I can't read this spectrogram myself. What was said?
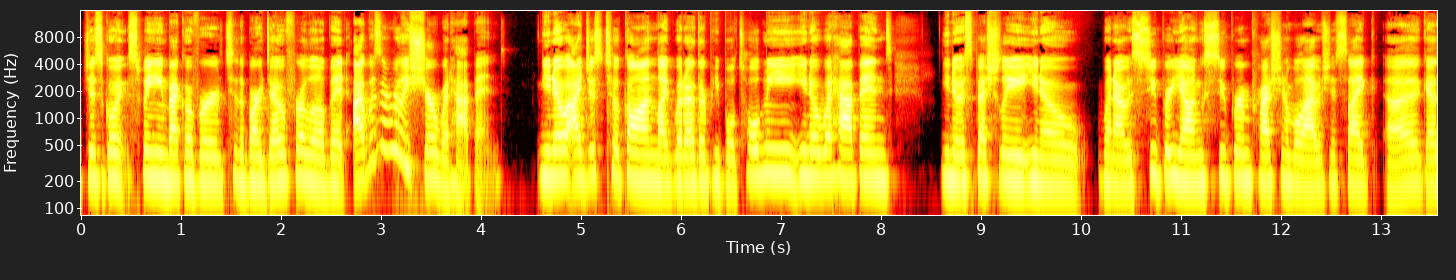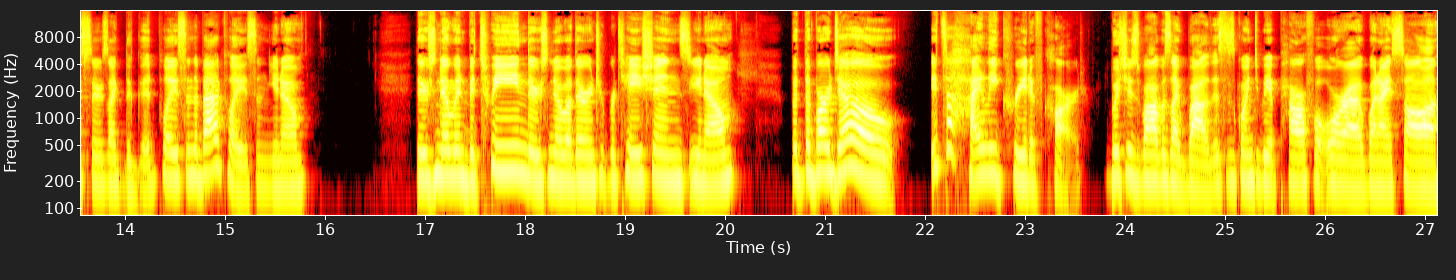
just going swinging back over to the Bardo for a little bit, I wasn't really sure what happened you know, I just took on like what other people told me, you know, what happened, you know, especially, you know, when I was super young, super impressionable. I was just like, uh, I guess there's like the good place and the bad place. And, you know, there's no in between, there's no other interpretations, you know. But the Bardo, it's a highly creative card, which is why I was like, wow, this is going to be a powerful aura when I saw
